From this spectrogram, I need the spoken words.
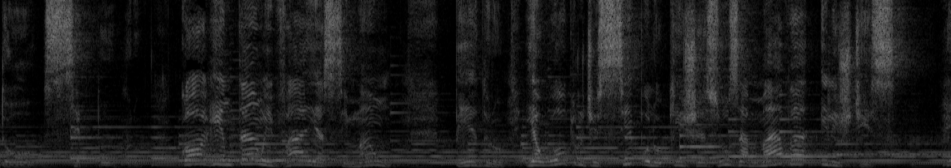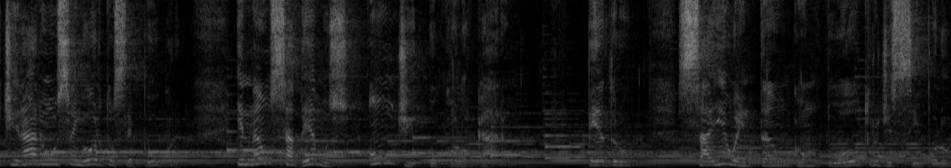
do sepulcro. Corre então e vai a Simão, Pedro e ao outro discípulo que Jesus amava e lhes diz: Retiraram o Senhor do sepulcro e não sabemos onde o colocaram. Pedro saiu então com o outro discípulo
